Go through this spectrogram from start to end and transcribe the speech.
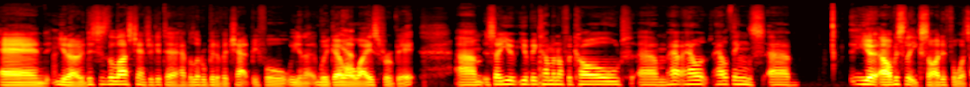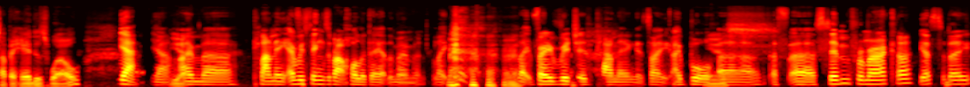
And you know, this is the last chance we get to have a little bit of a chat before we, you know, we go Yeah. our ways for a bit. Um, so you you've been coming off a cold. Um, how how how things? Uh, you're obviously excited for what's up ahead as well. Yeah, yeah. Yeah. I'm uh, planning. Everything's about holiday at the moment. Like like very rigid planning. It's like I bought uh, Yes. a, a sim for America yesterday.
